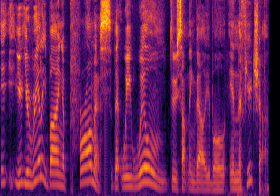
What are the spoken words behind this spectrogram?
you're really buying a promise that we will do something valuable in the future.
